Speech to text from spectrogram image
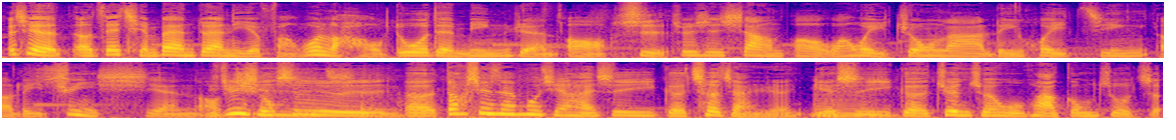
而且呃，在前半段你也访问了好多的名人哦，是就是像呃王伟忠啦、林慧晶、呃李俊贤哦。李俊贤是呃到现在目前还是一个策展人，嗯，也是一个眷村文化工作者。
